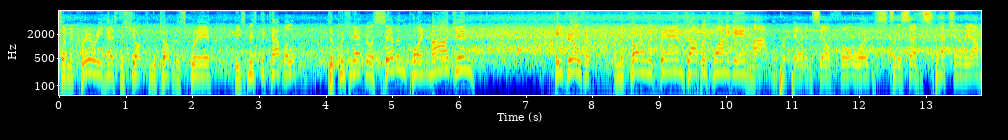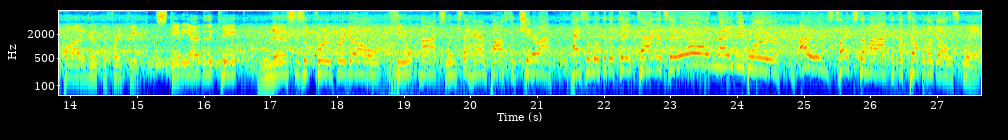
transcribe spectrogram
So McCreery has the shot from the top of the square. He's missed a couple to push it out to a seven point margin. He drills it. And the Collingwood fans up as one again. Martin propelled himself forwards to the satisfaction of the umpire to milk the free kick. Steady over the kick, nurses it through for a goal. Hewitt marks, links the hand pass to Cerra, has a look at the deep targets. They're all in navy blue. Owies takes the mark at the top of the goal square.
